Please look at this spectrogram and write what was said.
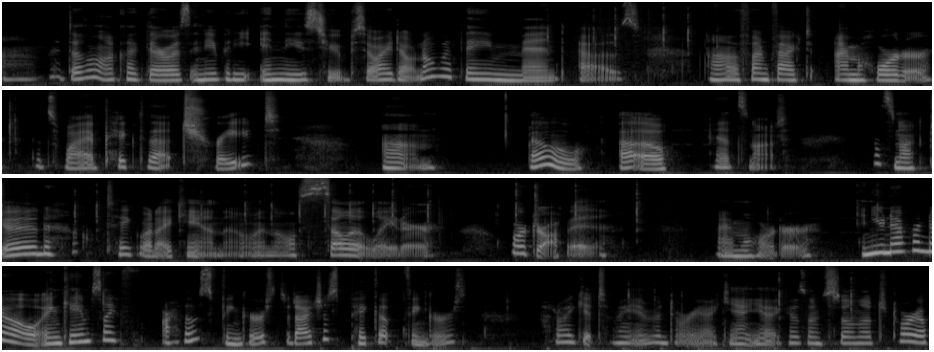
Um, it doesn't look like there was anybody in these tubes, so I don't know what they meant as. Uh, fun fact, I'm a hoarder. That's why I picked that trait. Um, oh, uh-oh. That's not, that's not good. I'll take what I can, though, and I'll sell it later. Or drop it. I'm a hoarder. And you never know. In games like, are those fingers? Did I just pick up fingers? How do I get to my inventory? I can't yet because I'm still in the tutorial.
